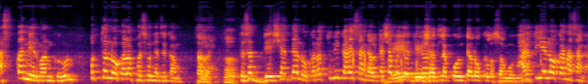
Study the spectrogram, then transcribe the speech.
आस्था निर्माण करून फक्त लोकांना फसवण्याचं काम चालू आहे. हां. तसं देशातल्या लोकांना तुम्ही काय सांगाल? कशा हे देशातल्या कोणत्या लोकांना सांगू भारतीय लोकांना सांगा.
